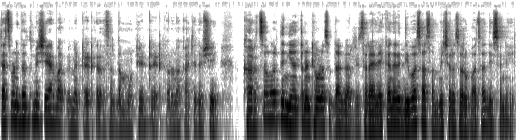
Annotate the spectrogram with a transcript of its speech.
त्याचप्रमाणे जर तुम्ही शेअर मार्केटमध्ये ट्रेड करत असाल तर मोठे ट्रेड करू नका. त्या दिवशी खर्चावरती नियंत्रण ठेवणं सुद्धा गरजेचं राहील. एकंदरीत दिवस हा संमिश्र स्वरूपाचा दिसून येईल.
